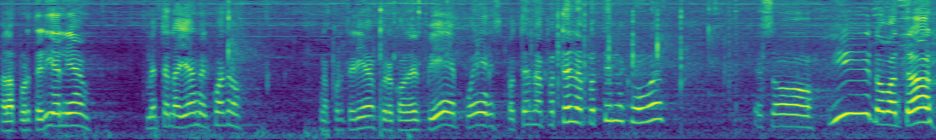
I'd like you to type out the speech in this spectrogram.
A la portería, Liam. Métela allá en el cuadro. En la portería, pero con el pie, pues. Patela, patela, patela, ¿cómo va? Eso. ¡Y! No va a entrar.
